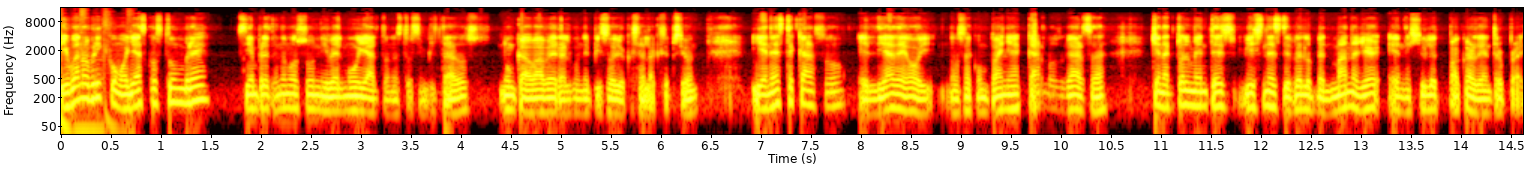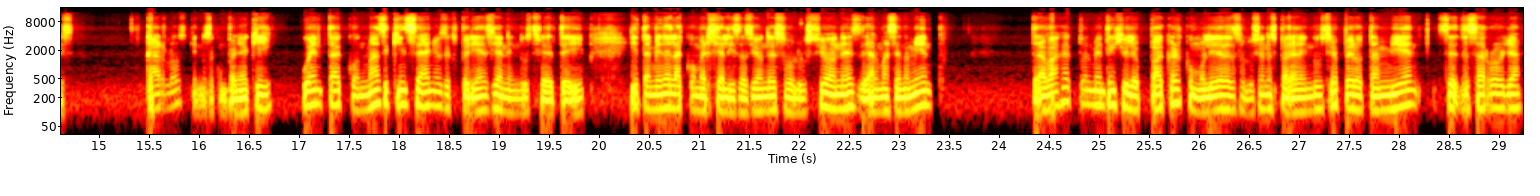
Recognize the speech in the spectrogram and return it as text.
Y bueno, Brick, como ya es costumbre, siempre tenemos un nivel muy alto en nuestros invitados. Nunca va a haber algún episodio que sea la excepción. Y en este caso, el día de hoy, nos acompaña Carlos Garza, quien actualmente es Business Development Manager en Hewlett Packard Enterprise. Carlos, quien nos acompaña aquí, cuenta con más de 15 años de experiencia en la industria de TI y también en la comercialización de soluciones de almacenamiento. Trabaja actualmente en Hewlett Packard como líder de soluciones para la industria, pero también se desarrolla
